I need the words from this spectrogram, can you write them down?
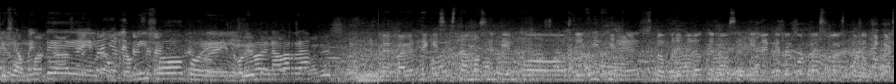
que se aumente el compromiso por el gobierno de Navarra Me parece que si estamos en tiempos difíciles, lo primero que no se tiene que recortar son las políticas.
